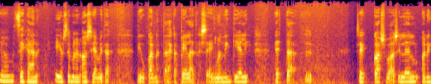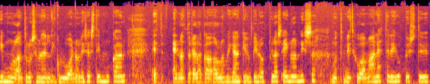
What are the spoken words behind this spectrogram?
Joo, mutta sekään ei ole sellainen asia, mitä niin kannattaa ehkä pelätä se englannin kieli, että se kasvaa silleen, ainakin mulla on tullut semmoinen niin kuin luonnollisesti mukaan, että en ole todellakaan ollut mikään kympin oppilas Englannissa, mutta nyt huomaan, että niin kuin pystyy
